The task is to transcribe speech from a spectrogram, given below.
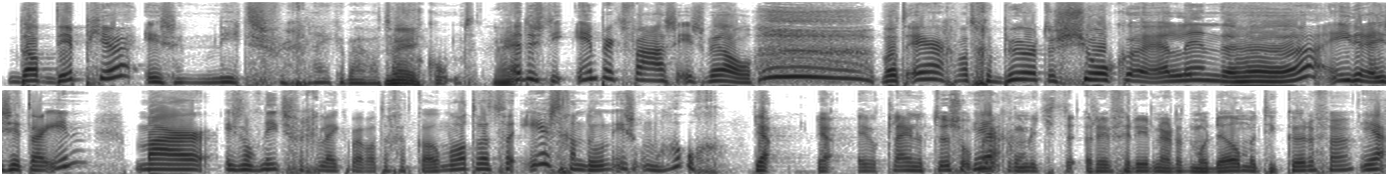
dat dipje is niets vergeleken bij wat er Nee. komt. Nee. Dus die impactfase is wel wat erg, wat gebeurt er, shock, eh, ellende. Iedereen zit daarin. Maar is nog niets vergeleken bij wat er gaat komen. Want wat we eerst gaan doen is omhoog. Ja, ja, even een kleine tussenopmerking, omdat je te- refereert naar dat model met die curve. Ja.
